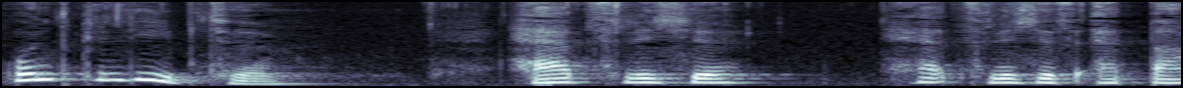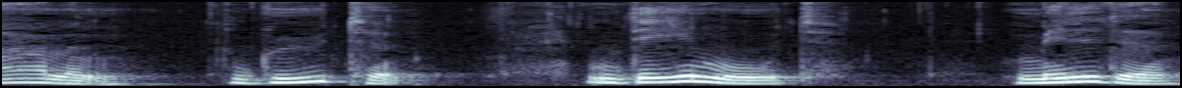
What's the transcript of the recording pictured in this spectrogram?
und Geliebte herzliche, herzliches Erbarmen, Güte, Demut, Milde,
